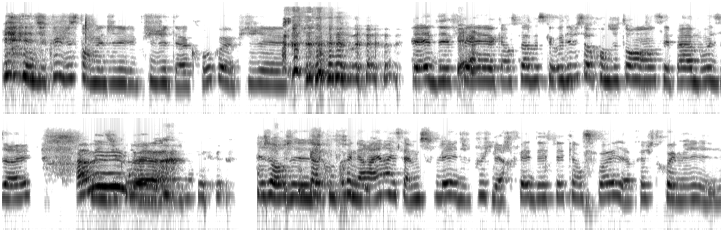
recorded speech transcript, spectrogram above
et du coup, juste en mode, j'ai, puis j'étais accro, quoi. Puis j'ai fait des faits 15 fois, parce qu'au début, ça prend du temps, hein, c'est pas beau direct. Ah oui, Mais du oui, coup, bah, euh, genre, je comprenais rien et ça me saoulait, et du coup, je l'ai refait des faits 15 fois, et après, j'ai trop aimé.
